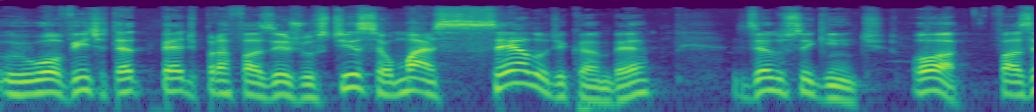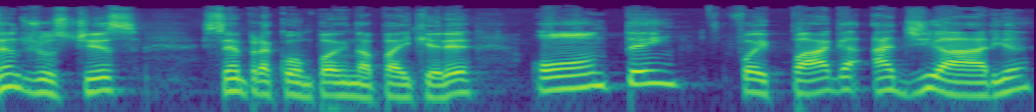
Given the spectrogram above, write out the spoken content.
o ouvinte até pede para fazer justiça, é o Marcelo de Cambé, dizendo o seguinte, ó, fazendo justiça, sempre acompanho na Pai Querer, ontem foi paga a diária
